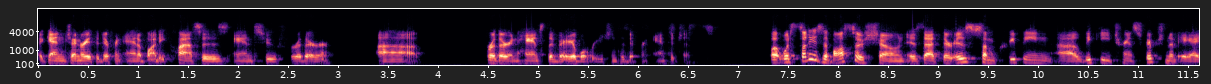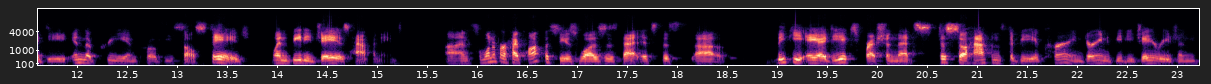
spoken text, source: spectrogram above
again, generate the different antibody classes and to further, uh, further enhance the variable region to different antigens. But what studies have also shown is that there is some creeping uh, leaky transcription of AID in the pre and pro B cell stage when BDJ is happening. Uh, and so one of our hypotheses was is that it's this uh, leaky AID expression that just so happens to be occurring during the BDJ region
